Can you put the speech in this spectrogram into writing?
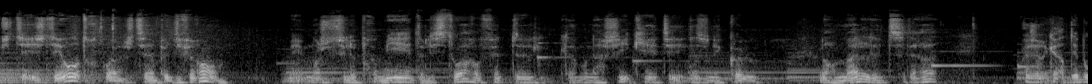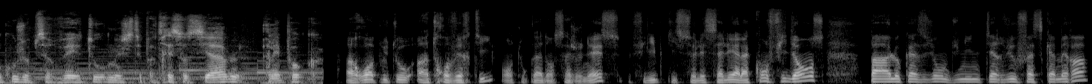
J'étais autre, quoi. J'étais un peu différent. Mais moi, je suis le premier de l'histoire, en fait, de la monarchie qui a été dans une école normale, etc. Je regardais beaucoup, j'observais et tout, mais j'étais pas très sociable à l'époque. Un roi plutôt introverti, en tout cas dans sa jeunesse. Philippe qui se laisse aller à la confidence, pas à l'occasion d'une interview face caméra,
